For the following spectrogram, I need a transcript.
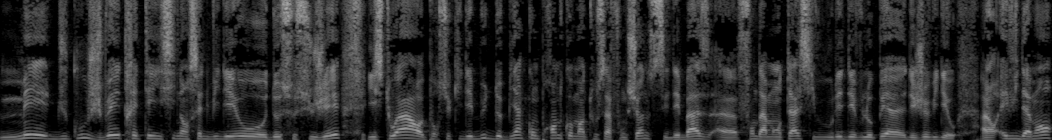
mais du coup, je vais traiter ici dans cette vidéo de ce sujet, histoire pour ceux qui débutent de bien comprendre comment tout ça fonctionne. C'est des bases euh, fondamentales si vous voulez développer euh, des jeux vidéo. Alors évidemment,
